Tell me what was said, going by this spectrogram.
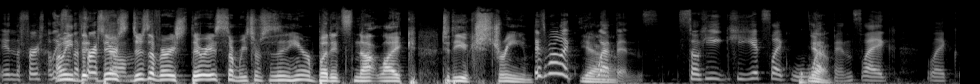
in the first. At least I mean, the th- there's film. there's a very there is some resources in here, but it's not like to the extreme. It's more like Yeah. weapons. So he he gets like Yeah. weapons, like like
